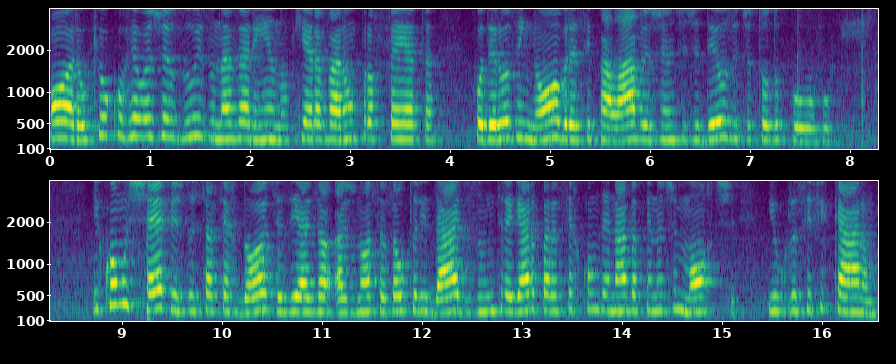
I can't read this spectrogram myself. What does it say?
Ora, o que ocorreu a Jesus, o Nazareno, que era varão profeta, poderoso em obras e palavras diante de Deus e de todo o povo e como os chefes dos sacerdotes e as, as nossas autoridades o entregaram para ser condenado à pena de morte e o crucificaram.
